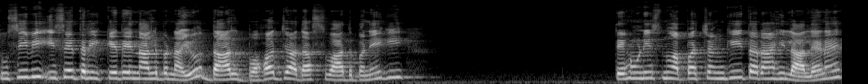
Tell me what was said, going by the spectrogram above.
ਤੁਸੀਂ ਵੀ ਇਸੇ ਤਰੀਕੇ ਦੇ ਨਾਲ ਬਣਾਇਓ, ਦਾਲ ਬਹੁਤ ਜ਼ਿਆਦਾ ਸਵਾਦ ਬਣੇਗੀ। ਤੇ ਹੁਣ ਇਸ ਨੂੰ ਆਪਾਂ ਚੰਗੀ ਤਰ੍ਹਾਂ ਹਿਲਾ ਲੈਣਾ ਹੈ।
